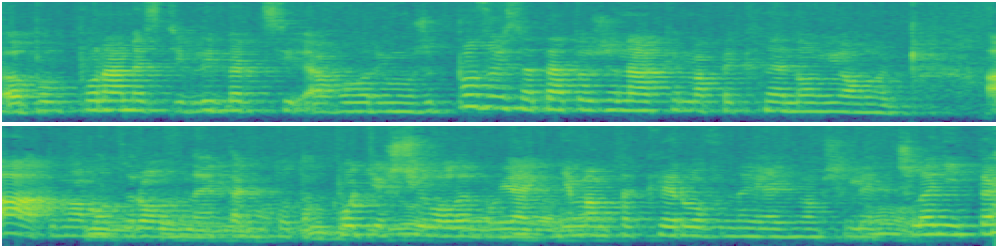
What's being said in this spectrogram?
uh, po, po námestí v Liberci a hovorím mu, že pozri sa táto žena, aké má pekné nohy a hovorím, a to mám moc rovné, tak ma to tak potešilo, lebo ja ich nemám také rovné, ja ich mám všelijak členité.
